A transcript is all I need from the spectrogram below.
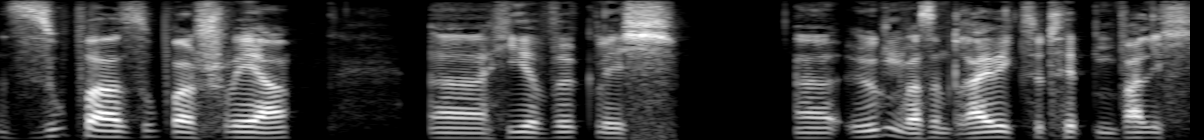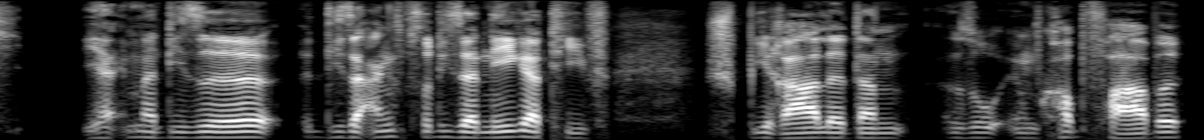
super, super schwer äh, hier wirklich äh, irgendwas im Dreiweg zu tippen, weil ich ja immer diese, diese Angst vor dieser Negativspirale dann so im Kopf habe.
